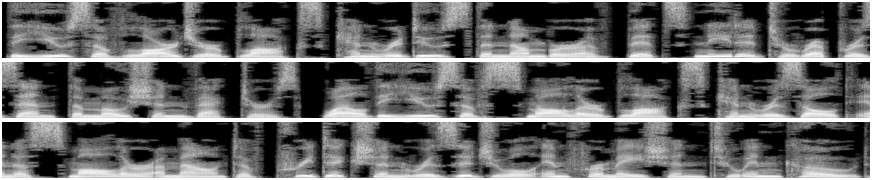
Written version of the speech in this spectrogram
the use of larger blocks can reduce the number of bits needed to represent the motion vectors, while the use of smaller blocks can result in a smaller amount of prediction residual information to encode.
